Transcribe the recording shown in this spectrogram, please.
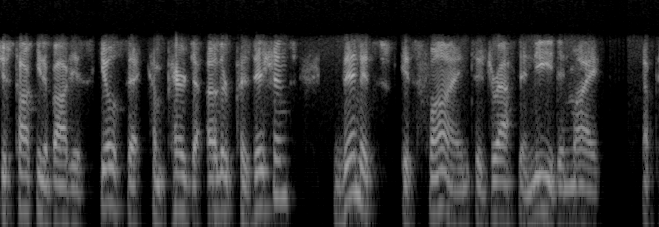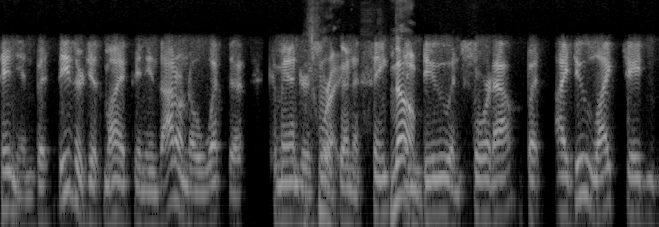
just talking about his skill set compared to other positions – then it's it's fine to draft a need, in my opinion. But these are just my opinions. I don't know what the commanders right. are going to think no. and do and sort out. But I do like Jayden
